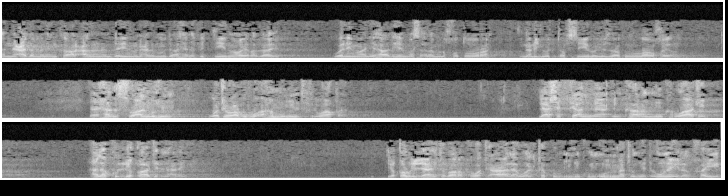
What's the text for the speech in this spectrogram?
أن عدم الإنكار علنا دليل على المداهنة في الدين وغير ذلك. ولما لهذه المسألة من خطورة نرجو التفصيل وجزاكم الله خيرا. هذا السؤال مهم. وجوابه أهم منه في الواقع. لا شك أن إنكار المنكر واجب على كل قادر عليه. لقول الله تبارك وتعالى ولتكن منكم أمة يدعون إلى الخير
